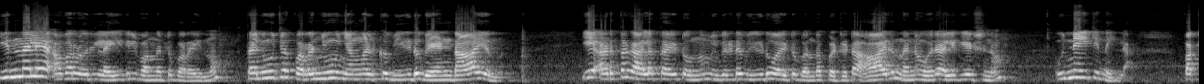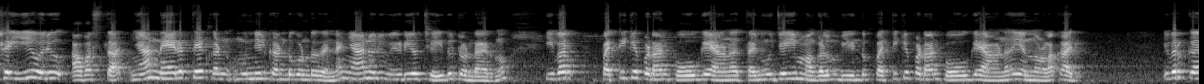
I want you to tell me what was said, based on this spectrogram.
ഇന്നലെ അവർ ഒരു ലൈവിൽ വന്നിട്ട് പറയുന്നു തനൂജ പറഞ്ഞു ഞങ്ങൾക്ക് വീട് വേണ്ട എന്ന്. ഈ അടുത്ത കാലത്തായിട്ടൊന്നും ഇവരുടെ വീടുമായിട്ട് ബന്ധപ്പെട്ടിട്ട് ആരും തന്നെ ഒരു അലിഗേഷനും ഉന്നയിക്കുന്നില്ല. പക്ഷേ ഈ ഒരു അവസ്ഥ ഞാൻ നേരത്തെ മുന്നിൽ കണ്ടുകൊണ്ട് തന്നെ ഞാനൊരു വീഡിയോ ചെയ്തിട്ടുണ്ടായിരുന്നു. ഇവർ പറ്റിക്കപ്പെടാൻ പോവുകയാണ് തനൂജയും മകളും വീണ്ടും പറ്റിക്കപ്പെടാൻ പോവുകയാണ് എന്നുള്ള കാര്യം. ഇവർക്ക്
